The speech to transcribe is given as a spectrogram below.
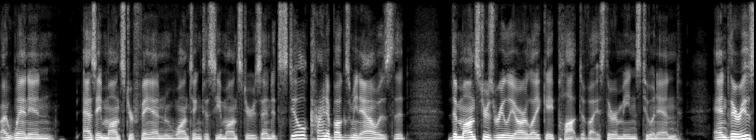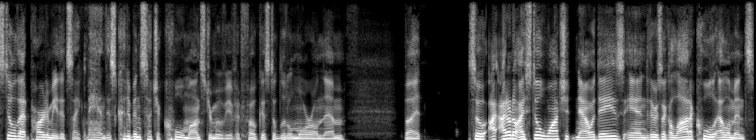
i went in as a monster fan wanting to see monsters and it still kind of bugs me now is that the monsters really are like a plot device they're a means to an end and there is still that part of me that's like, man, this could have been such a cool monster movie if it focused a little more on them. But so I, I don't know. I still watch it nowadays, and there's like a lot of cool elements,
